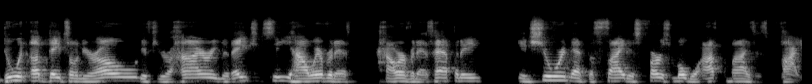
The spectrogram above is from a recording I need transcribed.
doing updates on your own, if you're hiring an agency, however that's however that's happening, ensuring that the site is first mobile optimized is vital.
